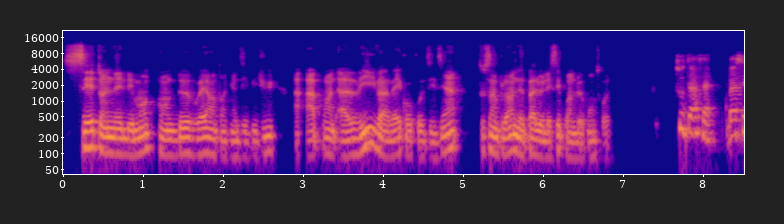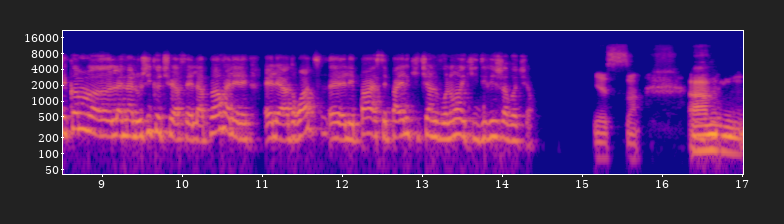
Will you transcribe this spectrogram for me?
c'est un élément qu'on devrait, en tant qu'individu, apprendre à vivre avec au quotidien, tout simplement ne pas le laisser prendre le contrôle. Tout à fait. Bah, c'est comme euh, l'analogie que tu as fait. La peur, elle est, elle est à droite, elle est pas, c'est pas elle qui tient le volant et qui dirige la voiture. Yes. Um,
